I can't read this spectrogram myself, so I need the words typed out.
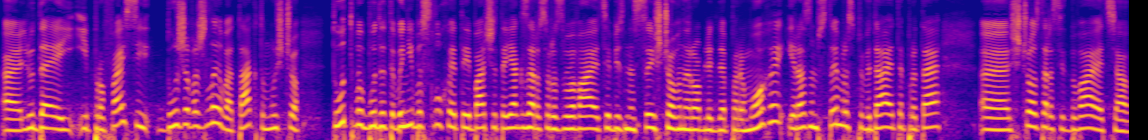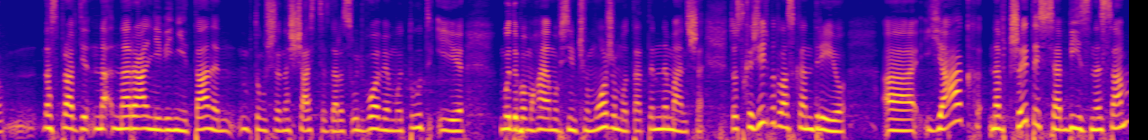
е, людей і професій дуже важлива, так тому що тут ви будете, ви ніби слухаєте і бачите, як зараз розвиваються бізнеси, що вони роблять для перемоги, і разом з тим розповідаєте про те, е, що зараз відбувається насправді на, на реальній війні, та не тому, що на щастя зараз у Львові ми тут і ми допомагаємо всім, чим можемо, та тим не менше. То скажіть, будь ласка, Андрію, як навчитися бізнесам?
